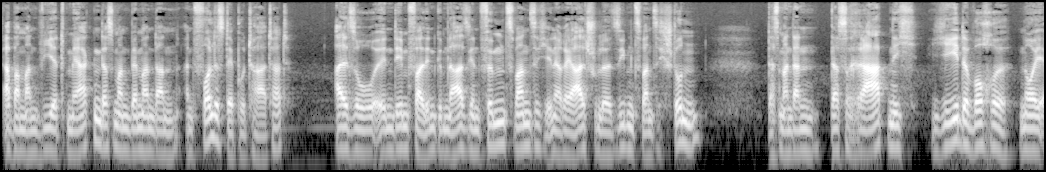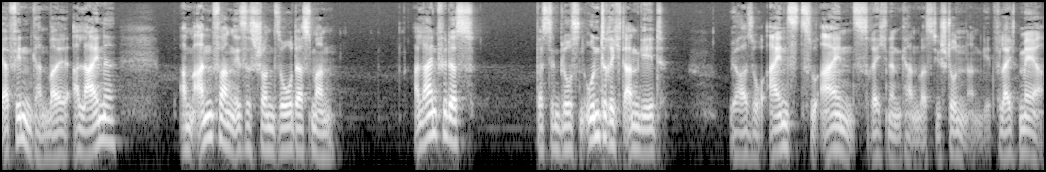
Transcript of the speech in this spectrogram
aber man wird merken, dass man, wenn man dann ein volles Deputat hat, also in dem Fall in Gymnasien 25, in der Realschule 27 Stunden, dass man dann das Rad nicht jede Woche neu erfinden kann, weil alleine am Anfang ist es schon so, dass man allein für das, was den bloßen Unterricht angeht, ja, so eins zu eins rechnen kann, was die Stunden angeht, vielleicht mehr.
